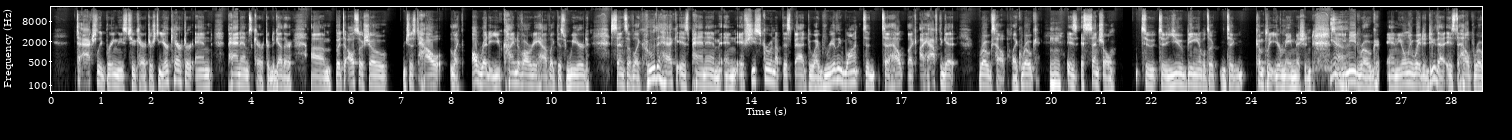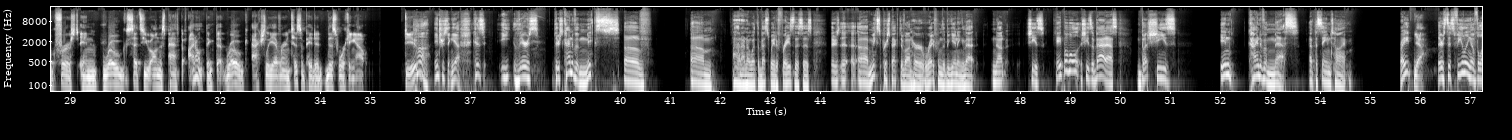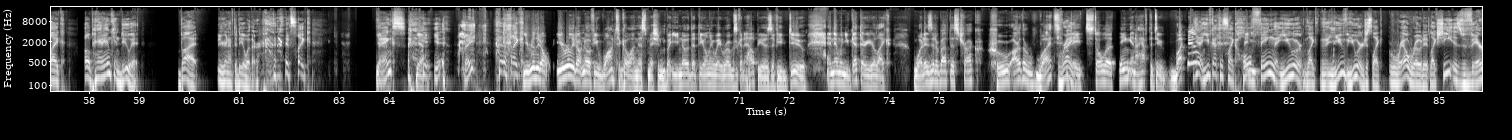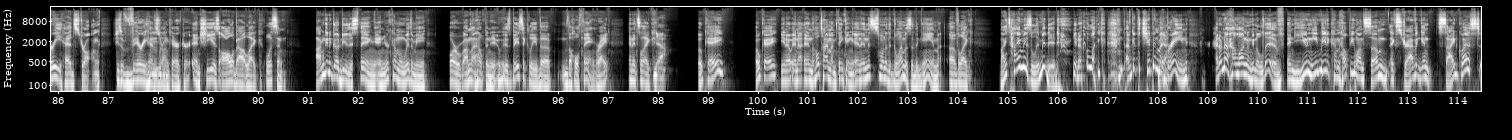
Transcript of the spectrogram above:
to actually bring these two characters your character and Panam's character together. Um, but to also show just how like already you kind of already have like this weird sense of like who the heck is Pan Panam and if she's screwing up this bad do I really want to to help? Like I have to get Rogue's help. Like Rogue Mhm. is essential to to you being able to to complete your main mission. So you need Rogue and the only way to do that is to help Rogue first. And Rogue sets you on this path but I don't think that Rogue actually ever anticipated this working out do you Huh. Interesting. Yeah, because there's there's kind of a mix of, um, I don't know what the best way to phrase this is. There's a, a mixed perspective on her right from the beginning that not she's capable, she's a badass, but she's in kind of a mess at the same time. Right? yeah There's this feeling of like, oh, Panam can do it, but you're gonna have to deal with her. it's like, Yeah. thanks. yeah yeah. Right? like you really don't you really don't know if you want to go on this mission but you know that the only way rogue's going to help you is if you do and then when you get there you're like what is it about this truck who are the what Right. they stole a thing and i have to do what now yeah, you've got this like whole And- thing that you are like the- you you are just like railroaded. Like she is very headstrong. She's a very mm-hmm. headstrong character, and she is all about like, listen, I'm gonna go do this thing, and you're coming with me, or I'm not helping you. Is basically the the whole thing, right? And it's like, yeah okay, okay, you know, and and the whole time I'm thinking, and, and this is one of the dilemmas of the game of like, my time is limited, you know, like I've got the chip in my Yeah. brain. I don't know how long I'm going to live, and you need me to come help you on some extravagant side quest.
